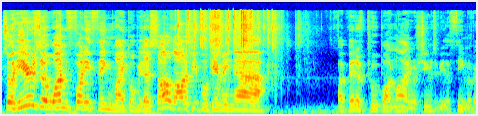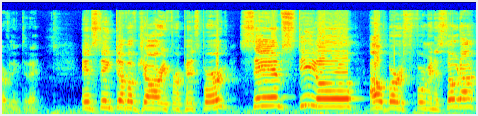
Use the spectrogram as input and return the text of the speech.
So here's the one funny thing, Michael, because I saw a lot of people giving uh, a bit of poop online, which seems to be the theme of everything today. Instinctive of Jarry for Pittsburgh. Sam Steel, Outburst for Minnesota.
